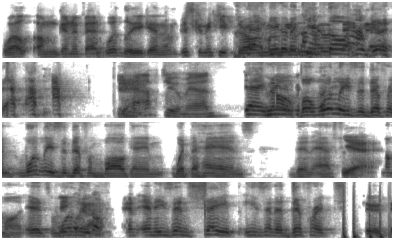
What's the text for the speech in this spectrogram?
well. I'm gonna bet Woodley again. I'm just gonna keep throwing. You're gonna keep throwing. you're bet. gonna- You have to, man. Dang, who do you no, but wins? Woodley's a different. Woodley's a different ball game with the hands than Askren. Yeah, Come on, it's Big Woodley, time. and, and he's in shape. He's in a different. dude.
